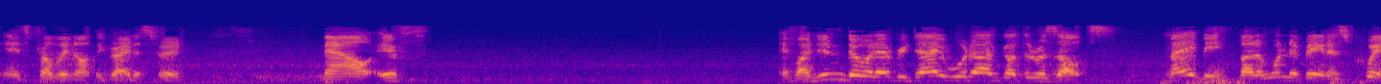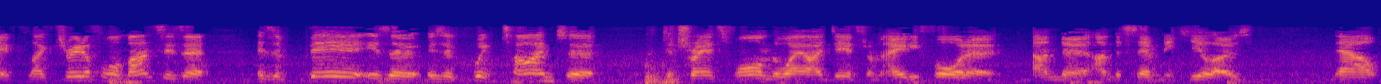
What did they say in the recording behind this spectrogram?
it's probably not the greatest food. Now, if if I didn't do it every day, would I have got the results? Maybe, but it wouldn't have been as quick. Like three to four months is a is a big, is a is a quick time to to transform the way I did from 84 to under under 70 kilos. Now,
